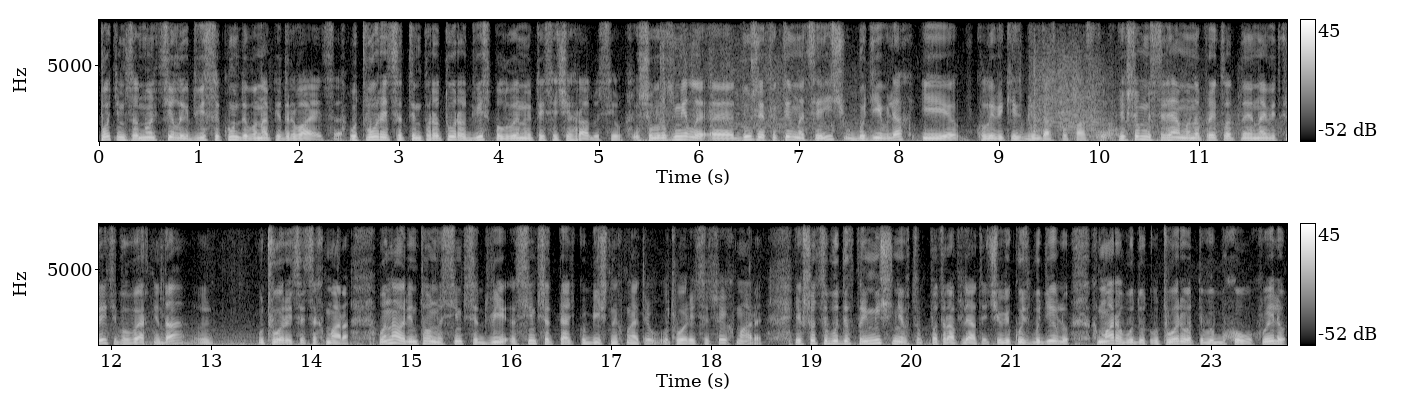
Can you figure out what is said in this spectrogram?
Потім за 0,2 секунди вона підривається. Утворюється температура в 2,5 тисячі градусів. Щоб ви розуміли, е, дуже ефективна ця річ в будівлях і коли в якийсь бліндаж попасти. Якщо ми стріляємо, наприклад, на відкритій поверхні, да, утворюється ця хмара, вона орієнтовно 72, 75 кубічних метрів утворюється цієї хмари. Якщо це буде в приміщення потрапляти чи в якусь будівлю, хмара буде утворювати вибухову хвилю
